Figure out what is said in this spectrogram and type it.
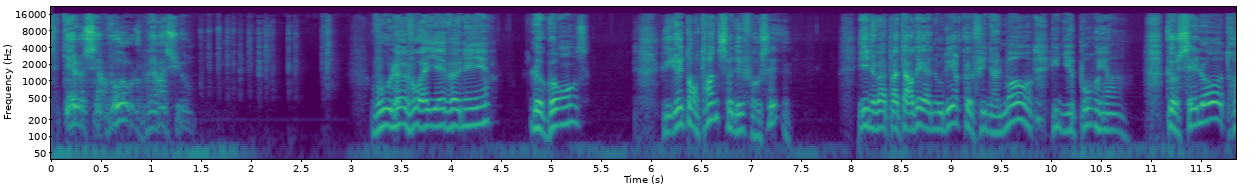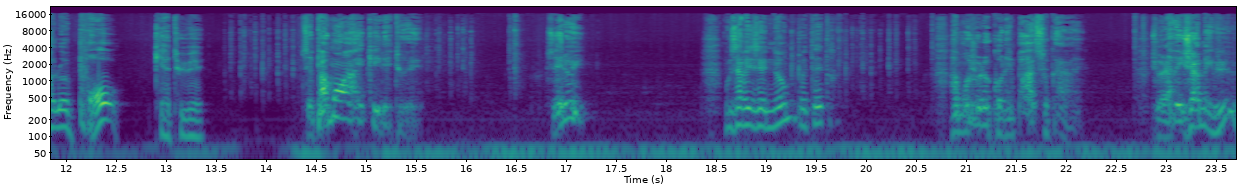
c'était le cerveau l'opération. Vous le voyez venir, le gonze? Il est en train de se défausser. Il ne va pas tarder à nous dire que finalement, il n'y est pour rien. Que c'est l'autre, le pro, qui a tué. C'est pas moi hein, qui l'ai tué. C'est lui. Vous avez un nom, peut-être? Ah, moi, je ne le connais pas, ce gars. Je l'avais jamais vu.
